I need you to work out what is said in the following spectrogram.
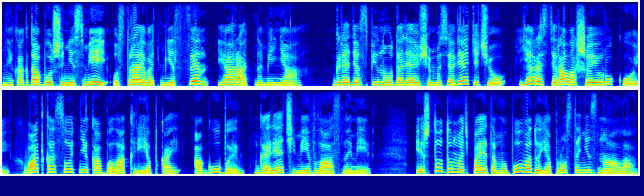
«Никогда больше не смей устраивать мне сцен и орать на меня!» Глядя в спину удаляющемуся Вятичу, я растирала шею рукой. Хватка сотника была крепкой, а губы горячими и властными. И что думать по этому поводу я просто не знала.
